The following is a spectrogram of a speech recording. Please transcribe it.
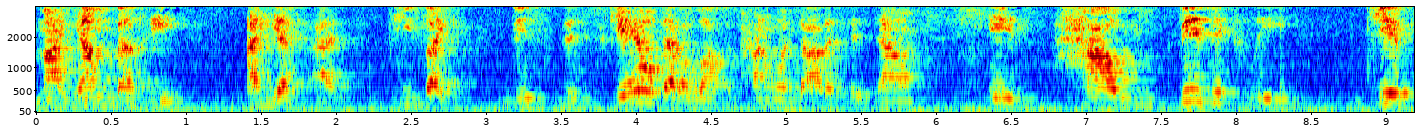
ما ينبغي أن يفعل. He's like this the scale that Allah subhanahu wa ta'ala set down is how you physically give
